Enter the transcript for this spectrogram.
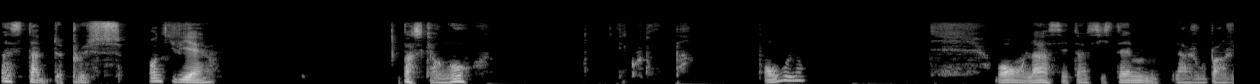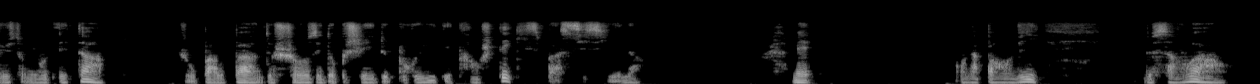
un stade de plus. On y vient. Parce qu'en haut, ils n'écouteront pas. Oh non. Bon, là, c'est un système, là, je vous parle juste au niveau de l'État. Je vous parle pas de choses et d'objets, de bruits, d'étrangetés qui se passent ici et là. Mais, on n'a pas envie de savoir.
